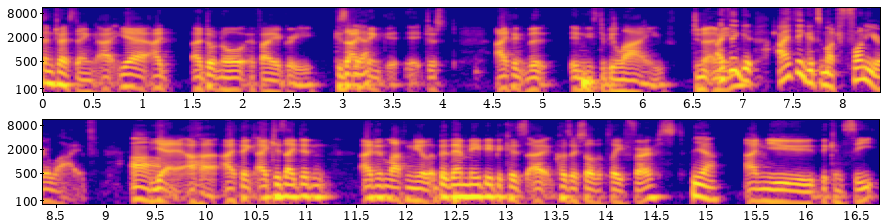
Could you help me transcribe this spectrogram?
interesting. Yeah, I I don't know if I agree because I Yeah. think it, it just I think that it needs to be live. Do you know what I I, mean? think it. I think it's much funnier live. Um, yeah, uh-huh. I think because I, didn't I didn't laugh and kneel, but then maybe because because I, saw the play first, yeah, I knew the conceit.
